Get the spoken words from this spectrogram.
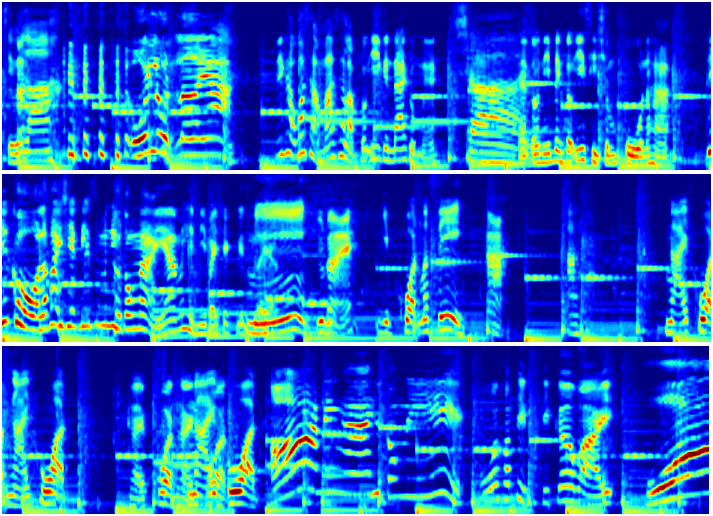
เสียเวลา โอ้ยหลุดเลยอะนี่เขาก็สามารถสลับเก้าอี้กันได้ถูกไหม ใช่ แต่ตัวนี้เป็นเก้าอี้สีชมพูนะฮะ พี่โกแล้วใบเช็คลิสต์มันอยู่ตรงไหนอะไม่เห็นมีใบเช็คลิสต์เลยมี อะอยู่ไหน หยิบขวดมาสิ อะหงายขวดหงายขวดไหนขวดไหนหงายขวดขวด อ๋อ นี่ไง อยู่ตรงนี้ โอ้ยเขาติดสติกเกอร์ไว้ว้าวมีหล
